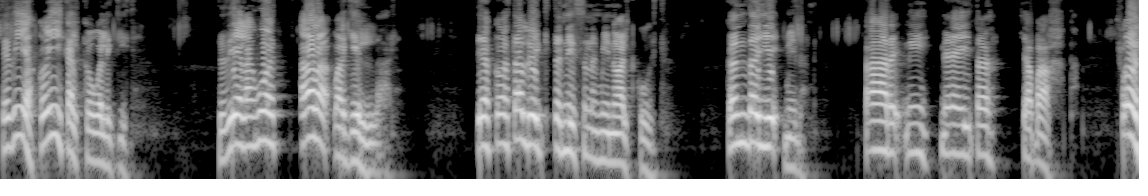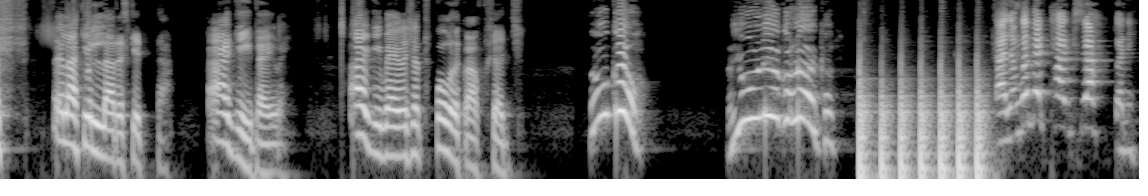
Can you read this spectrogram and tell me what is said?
Te tiedätkö iikalkka vuolikit. Te tiedä huot ala vai kellaan. Tiedätkö täällä lyikitä niissä minun altkuit. Kanta jimillä. Pääri, niin, neitä ja pahpa. Sos, elää killaares kittää. Äkipäivä. Äkipäivä sieltä puolikauppuset. Onko? No juu niin kuin lääkäl. Onko te tags rakkani?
